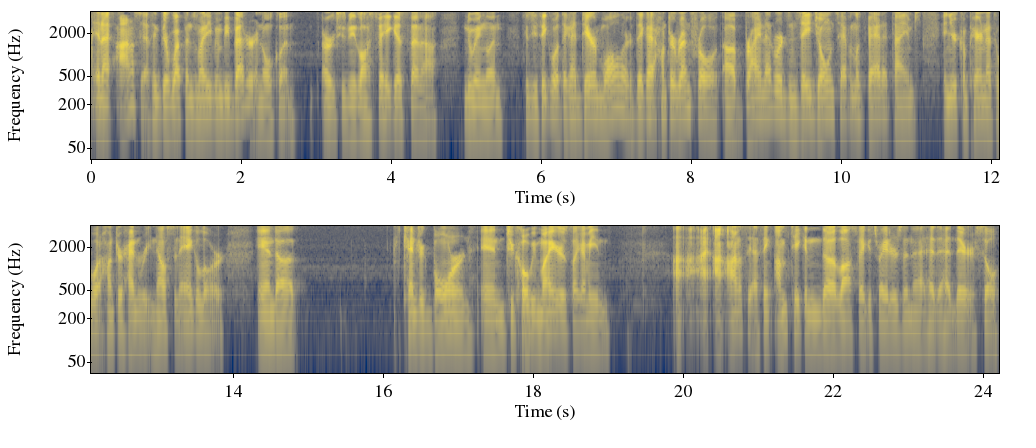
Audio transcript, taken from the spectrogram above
And I honestly, I think their weapons might even be better in Oakland or excuse me, Las Vegas than uh, New England. Because you think about it, they got Darren Waller, they got Hunter Renfrow, uh, Bryan Edwards, and Zay Jones haven't looked bad at times. And you're comparing that to what Hunter Henry, Nelson Agholor, and uh, Kendrick Bourne and Jakobi Meyers. Like, I mean, I, I, I, honestly, I think I'm taking the Las Vegas Raiders in that head to head there. So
